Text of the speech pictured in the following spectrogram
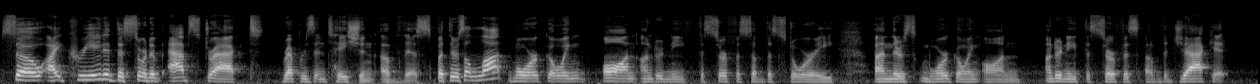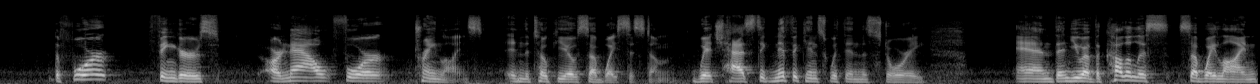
So I created this sort of abstract representation of this. But there's a lot more going on underneath the surface of the story, and there's more going on underneath the surface of the jacket. The four fingers are now four train lines in the Tokyo subway system, which has significance within the story. And then you have the colorless subway line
